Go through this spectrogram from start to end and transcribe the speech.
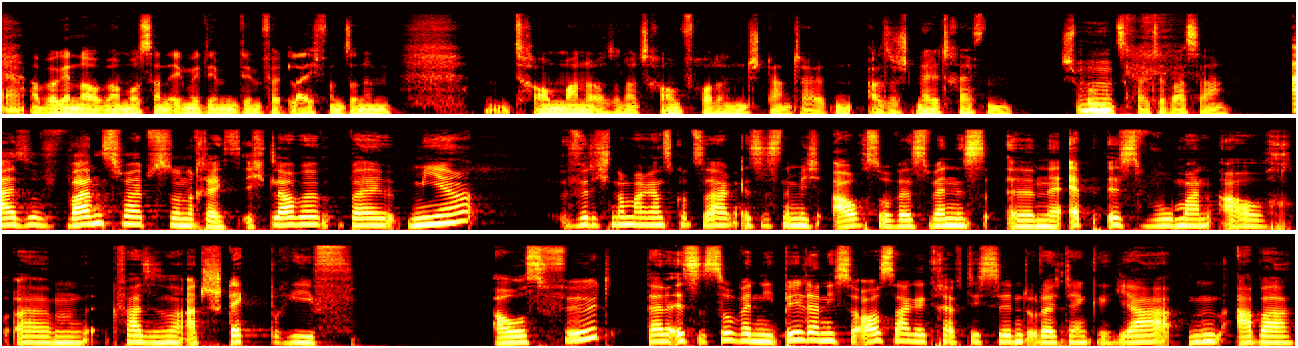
Ja. Aber genau, man muss dann irgendwie dem, dem Vergleich von so einem Traummann oder so einer Traumfrau dann standhalten. Also schnell treffen, Sprung Mhm. ins kalte Wasser. Also wann swipest du nach rechts? Ich glaube, bei mir würde ich noch mal ganz kurz sagen, ist es nämlich auch so, dass wenn es äh, eine App ist, wo man auch ähm, quasi so eine Art Steckbrief ausfüllt, dann ist es so, wenn die Bilder nicht so aussagekräftig sind oder ich denke, ja, hm, aber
